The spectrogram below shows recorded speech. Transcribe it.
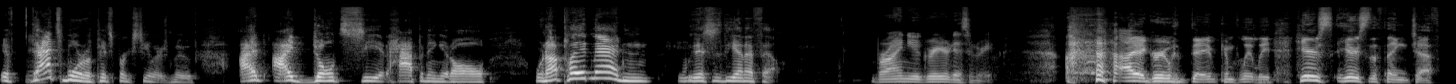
If that's more of a Pittsburgh Steelers move, I I don't see it happening at all. We're not playing Madden. This is the NFL. Brian, you agree or disagree? I agree with Dave completely. Here's here's the thing, Jeff.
